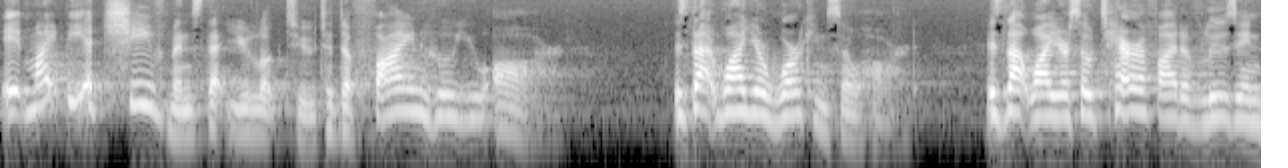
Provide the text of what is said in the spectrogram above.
it might be achievements that you look to to define who you are. Is that why you're working so hard? Is that why you're so terrified of losing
